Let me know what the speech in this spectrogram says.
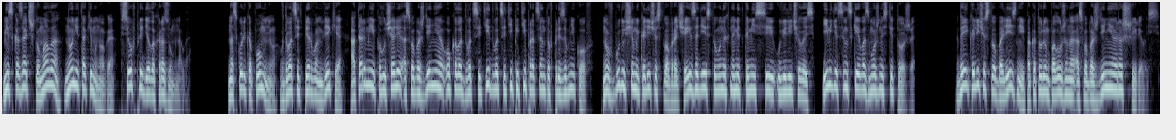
Не сказать, что мало, но не так и много, все в пределах разумного. Насколько помню, в 21 веке от армии получали освобождение около 20-25% призывников, но в будущем и количество врачей, задействованных на медкомиссии, увеличилось, и медицинские возможности тоже да и количество болезней, по которым положено освобождение, расширилось.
